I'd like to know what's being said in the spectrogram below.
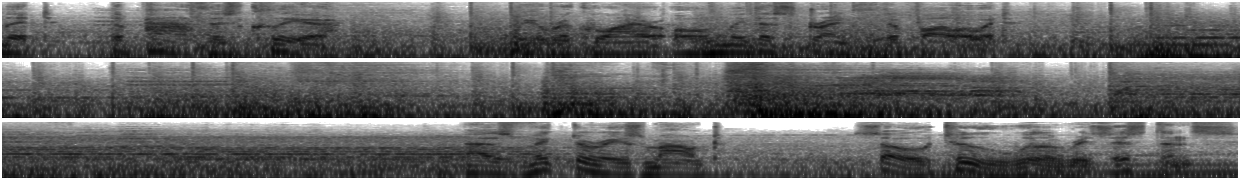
Lit. The path is clear. We require only the strength to follow it. As victories mount, so too will resistance.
